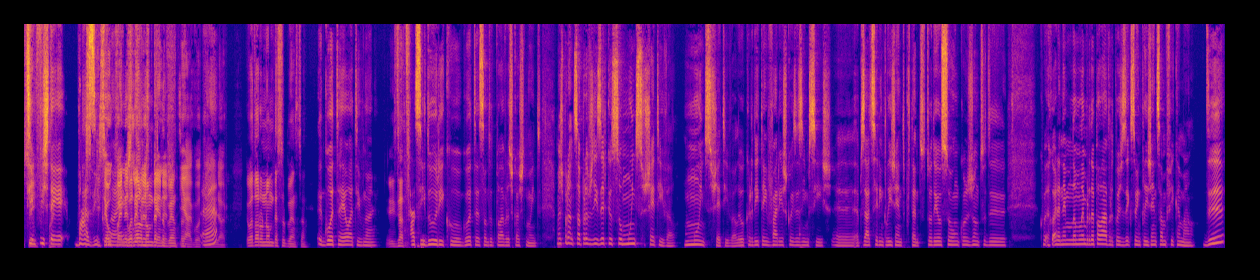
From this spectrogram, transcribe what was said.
Sim, Tipo, isto é básico. Isso é o não que vem nas Eu adoro o letras nome dessa pequenas. doença. Yeah, gota, é melhor. Eu adoro o nome dessa doença. A Gota é ótimo, não é? Exato. Acidúrico, gota, são tudo palavras que gosto muito. Mas pronto, só para vos dizer que eu sou muito suscetível, muito suscetível. Eu acredito em várias coisas imbecis, eh, apesar de ser inteligente, portanto, toda eu sou um conjunto de. Agora nem não me lembro da palavra, depois de dizer que sou inteligente só me fica mal. De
